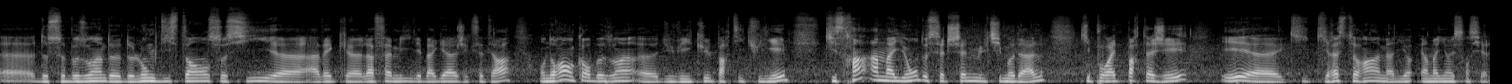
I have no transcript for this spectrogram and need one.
euh, de ce besoin de, de longue distance aussi avec la famille, les bagages, etc. On aura encore besoin du véhicule particulier qui sera un maillon de cette chaîne multimodale qui pourra être partagé et euh, qui, restera un maillon, essentiel.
